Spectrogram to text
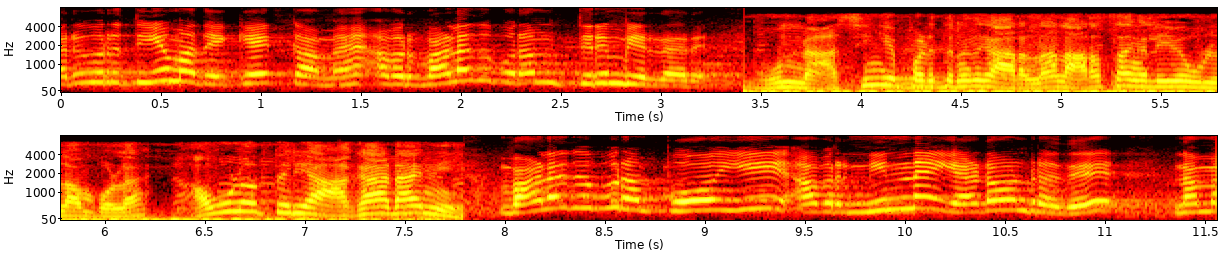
அறிவுறுத்தியும் அதை கேட்காம அவர் வலதுபுறம் திரும்பிடுறாரு. உன்னை அசிங்கப்படுத்தினதுக்கு அரை நாள் அரசாங்க லீவே உள்ளாம் போல. அவ்வளோ பெரிய அகாடா நீ. வலதுபுறம் போய் அவர் நின்ன இடம்ன்றது நம்ம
